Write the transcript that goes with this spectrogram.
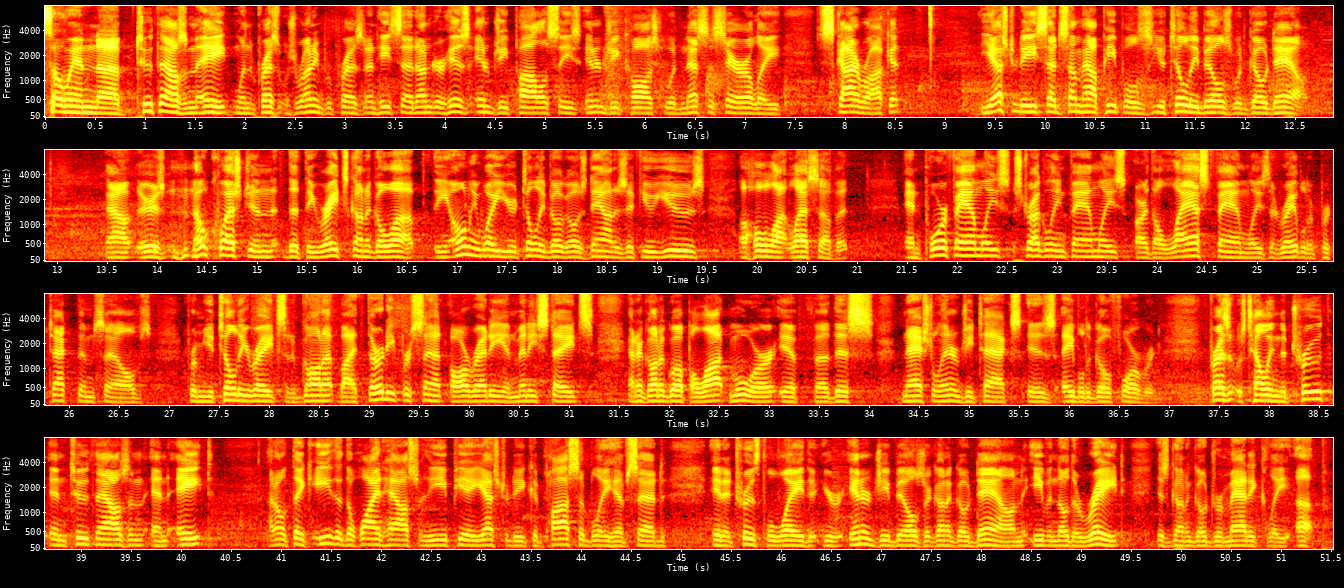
So in uh, 2008, when the president was running for president, he said under his energy policies, energy costs would necessarily skyrocket. Yesterday, he said somehow people's utility bills would go down. Now, there's no question that the rate's going to go up. The only way your utility bill goes down is if you use a whole lot less of it. And poor families, struggling families, are the last families that are able to protect themselves from utility rates that have gone up by 30% already in many states and are going to go up a lot more if uh, this national energy tax is able to go forward. The president was telling the truth in 2008. I don't think either the White House or the EPA yesterday could possibly have said in a truthful way that your energy bills are going to go down, even though the rate is going to go dramatically up.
